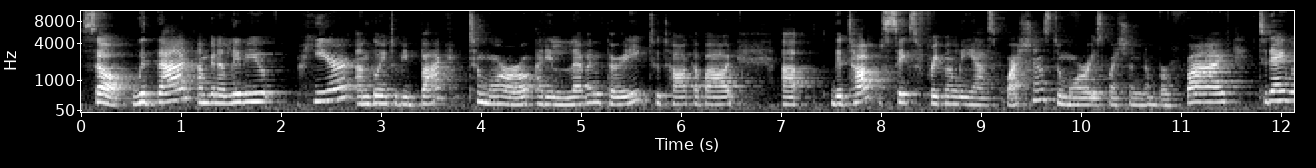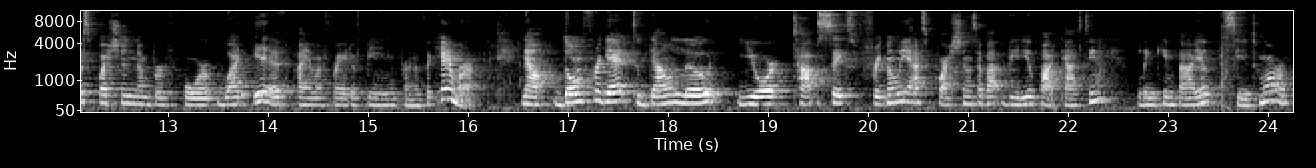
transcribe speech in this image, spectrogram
So with that, I'm gonna leave you here. I'm going to be back tomorrow at 11.30 to talk about uh, the top six frequently asked questions. Tomorrow is question number five. Today was question number four. What if I am afraid of being in front of the camera? Now, don't forget to download your top six frequently asked questions about video podcasting. Link in bio. See you tomorrow.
